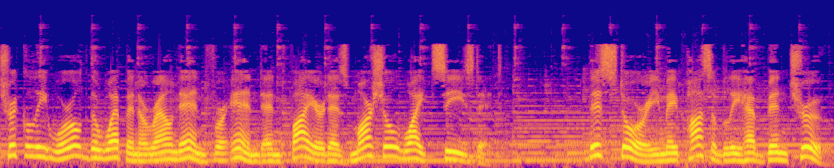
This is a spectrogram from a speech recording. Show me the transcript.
trickily whirled the weapon around end for end and fired as Marshall White seized it. This story may possibly have been true,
